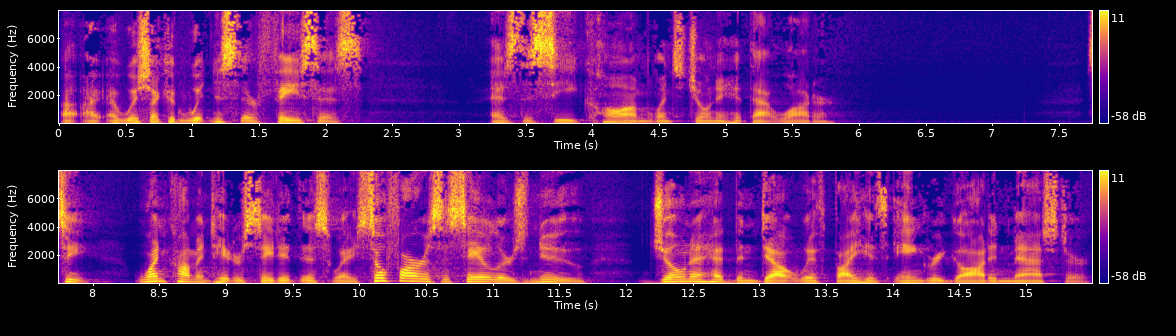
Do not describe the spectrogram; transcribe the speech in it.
I, I, wish I could witness their faces as the sea calmed once Jonah hit that water. See, one commentator stated this way So far as the sailors knew, Jonah had been dealt with by his angry God and master.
